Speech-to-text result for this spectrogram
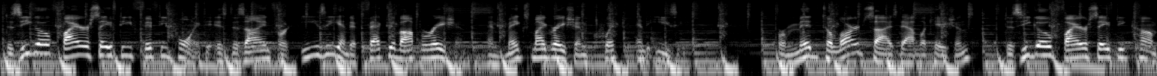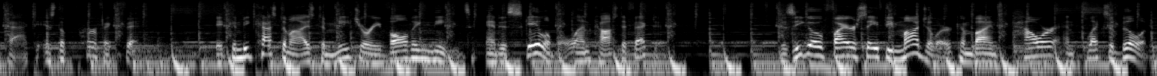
Desigo Fire Safety 50 Point is designed for easy and effective operation and makes migration quick and easy. For mid to large sized applications, Desigo Fire Safety Compact is the perfect fit. It can be customized to meet your evolving needs and is scalable and cost effective. Desigo Fire Safety Modular combines power and flexibility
